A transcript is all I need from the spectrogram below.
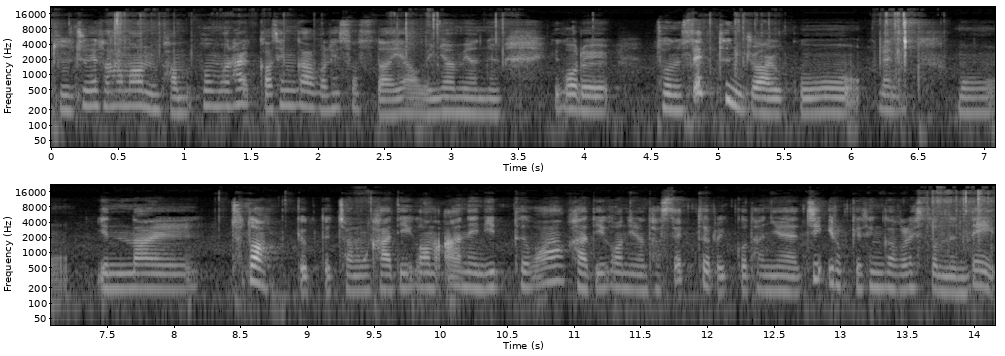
둘 중에서 하나는 반품을 할까 생각을 했었어요. 왜냐면은 이거를 저는 세트인 줄 알고 뭐 옛날 초등학교 때처럼 가디건 안에 니트와 가디건이랑 다 세트로 입고 다녀야지 이렇게 생각을 했었는데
